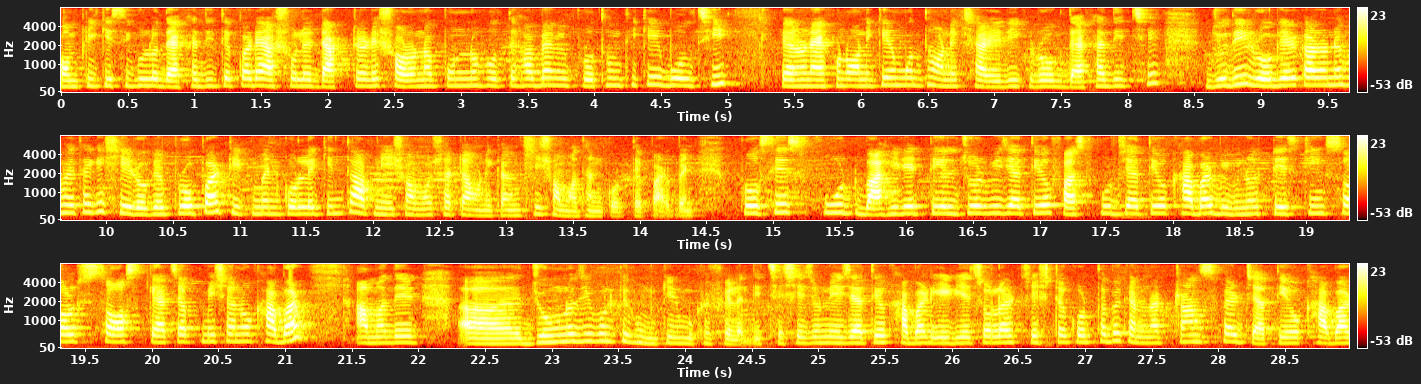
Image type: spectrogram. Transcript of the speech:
কমপ্লিকেসিগুলো দেখা দিতে পারে। আসলে ডাক্তারের শরণাপন্ন হতে হবে আমি প্রথম থেকেই বলছি, কেননা এখন অনেকের মধ্যে অনেক শারীরিক রোগ দেখা দিচ্ছে। যদি রোগের কারণে হয়ে থাকে, সেই রোগের প্রপার ট্রিটমেন্ট করলে কিন্তু আপনি এই সমস্যাটা অনেকাংশেই সমাধান করতে পারবেন। প্রসেস ফুড বাহিরের তেল চর্বি জাতীয় ফাস্ট ফুড জাতীয় খাবার, বিভিন্ন টেস্টিং সল্ট সস ক্যাচআপ মেশানো খাবার আমাদের যৌন জীবনকে হুমকির মুখে ফেলে দিচ্ছে। সেজন্য এই জাতীয় খাবার এড়িয়ে চলার চেষ্টা করতে হবে, কেননা ট্রান্সফার জাতীয় খাবার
